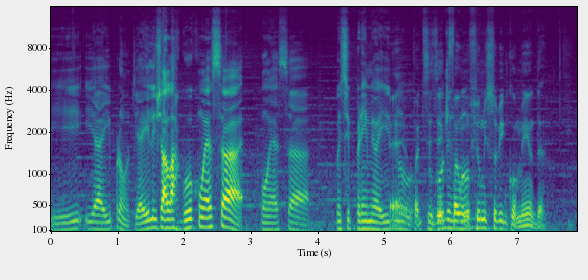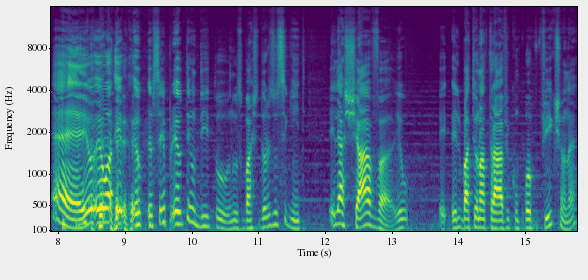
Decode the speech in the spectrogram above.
E, e aí pronto. E aí ele já largou com essa. com essa. com esse prêmio aí É, no. Pode-se dizer que Golden foi um filme sob encomenda. É, eu, eu, eu, eu- eu sempre eu tenho dito nos bastidores o seguinte, ele achava, eu ele bateu na trave com Pulp Fiction, né?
